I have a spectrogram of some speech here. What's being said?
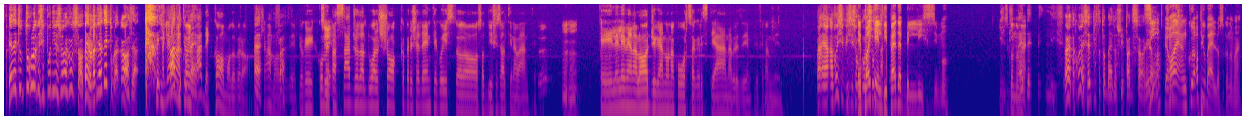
abbiamo detto tutto quello che si può dire sulla console. Beh, non abbiamo detto una cosa. Il Parliamo un pad attimo del com'è? pad, è comodo però. Eh, diciamolo, per esempio, che come Sì. passaggio dal DualShock precedente questo so 10 salti in avanti. Mhm. Che le leve analogiche hanno una corsa cristiana, per esempio, finalmente. Ma eh, a voi si, vi si sono E poi che il D-pad è bellissimo. Il secondo D-pad me. è bellissimo. Eh, ma quello è sempre stato bello sui pad Sony, Sì, no? però è ancora più bello, secondo me.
